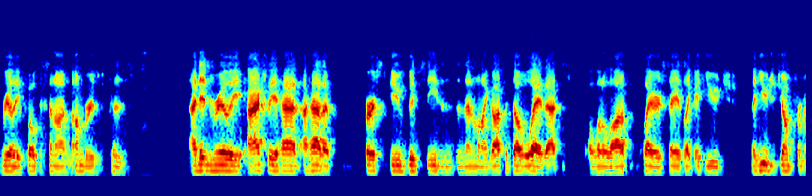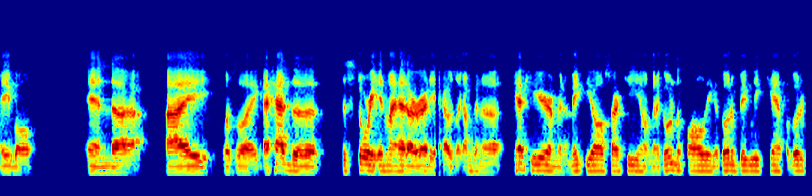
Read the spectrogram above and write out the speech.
really focusing on numbers because I didn't really. I actually had I had a first few good seasons, and then when I got to Double A, that's a little. A lot of players say is like a huge a huge jump from A ball, and uh, I was like I had the the story in my head already. I was like, I'm gonna get here. I'm gonna make the All Star team. I'm gonna go to the fall league. I go to big league camp. I go to.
